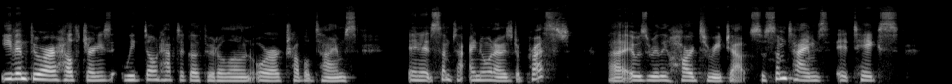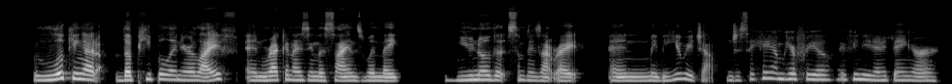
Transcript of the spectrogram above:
even through our health journeys, we don't have to go through it alone or our troubled times. And it's sometimes, I know when I was depressed, uh, it was really hard to reach out. So, sometimes it takes looking at the people in your life and recognizing the signs when they, you know, that something's not right. And maybe you reach out and just say, Hey, I'm here for you if you need anything or,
